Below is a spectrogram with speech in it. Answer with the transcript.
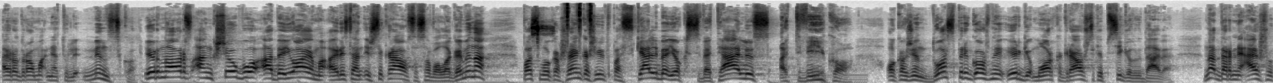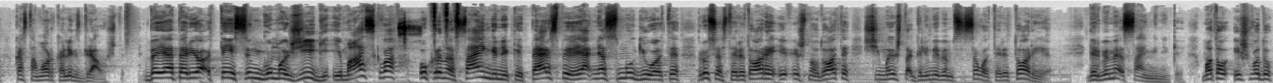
aerodromą netoli Minsko. Ir nors anksčiau buvo abejojama, ar jis ten išsikraustė savo lagaminą, pats Lukašenka šįryt paskelbė, jog svetelis atvyko. O kažin duos Prigožinui irgi morką graužti, kaip Sigelui davė. Na, dar neaišku, kas tą morką liks graužti. Beje, per jo teisingumo žygį į Maskvą Ukrainos sąjungininkai perspėjo ją nesmūgiuoti Rusijos teritoriją ir išnaudoti šį maištą galimybėms savo teritorijoje. Gerbiami sąjungininkai, matau išvadų,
